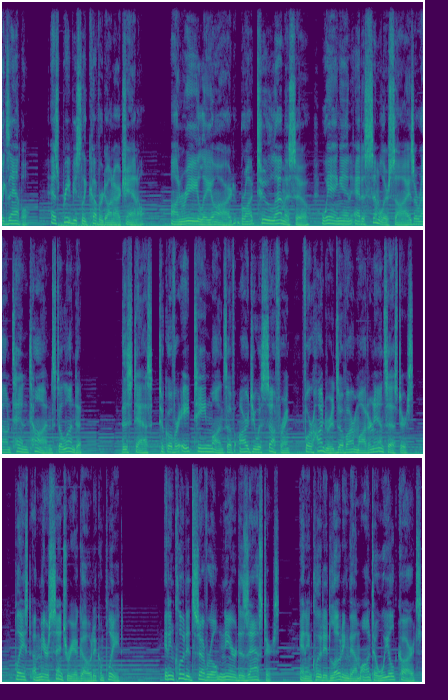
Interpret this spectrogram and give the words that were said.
example, as previously covered on our channel, Henry Layard brought two lamassu weighing in at a similar size around 10 tons to London. This task took over 18 months of arduous suffering for hundreds of our modern ancestors, placed a mere century ago to complete. It included several near disasters, and included loading them onto wheeled carts,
